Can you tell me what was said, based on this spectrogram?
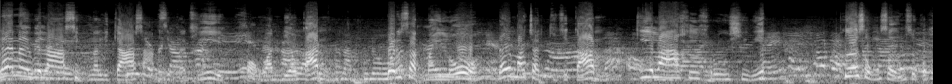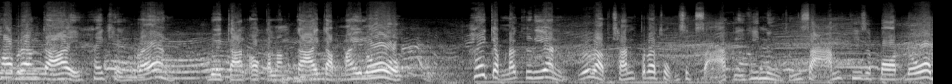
และในเวลา 10 นาฬิกา 30 นาทีของวันเดียวกัน บริษัทไมโลได้มาจัดกิจกรรม กีฬาคือครูชีวิต เพื่อส่งเสริมสุขภาพร่างกายให้แข็งแรง โดยการออกกำลังกายกับไมโล ให้กับนักเรียนระดับชั้นประถมศึกษาปีที่ 1-3 ที่สปอร์ตโดม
